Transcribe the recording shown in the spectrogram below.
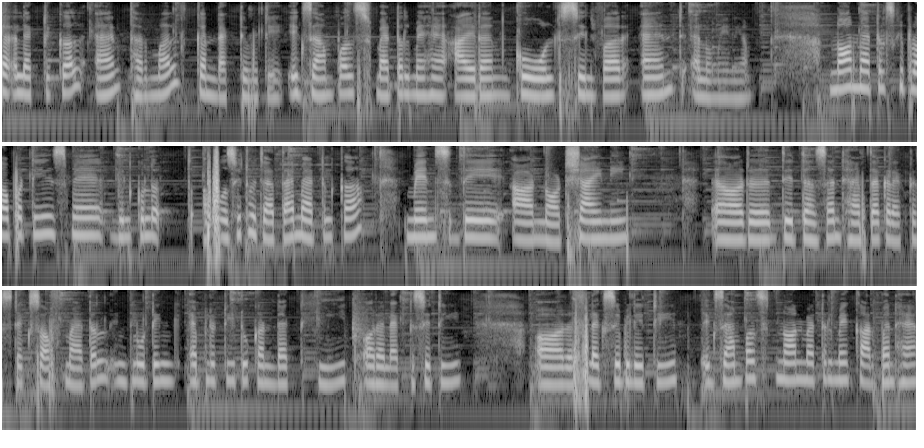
electrical and thermal conductivity examples metal में है iron gold silver and aluminium non metals की प्रॉपर्टीज़ में बिल्कुल अपोजिट हो जाता है। मेटल का means they are not shiny और they doesn't have the characteristics of metal including ability to conduct heat और इलेक्ट्रिसिटी और फ्लेक्सिबिलिटी एग्जाम्पल्स नॉन मेटल में कार्बन है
